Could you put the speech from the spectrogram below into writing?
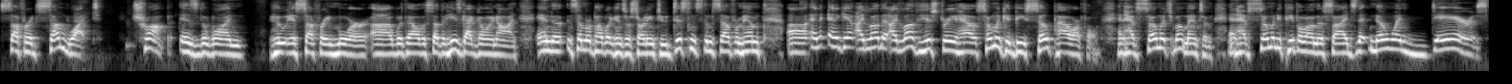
suffered somewhat, Trump is the one who is suffering more uh, with all the stuff that he's got going on. And the, some Republicans are starting to distance themselves from him. Uh, and, and again, I love it. I love history, how someone could be so powerful and have so much momentum and have so many people on their sides that no one dares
